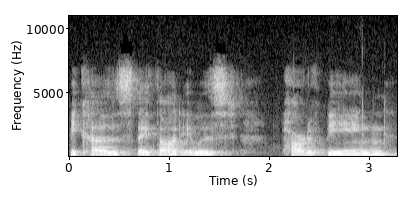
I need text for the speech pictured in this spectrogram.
because they thought it was part of being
